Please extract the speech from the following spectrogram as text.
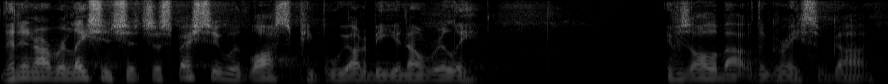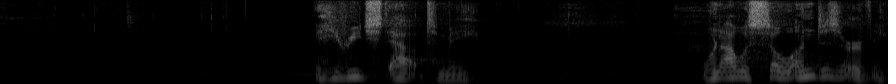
that in our relationships, especially with lost people, we ought to be, you know, really, it was all about the grace of God. He reached out to me when I was so undeserving.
